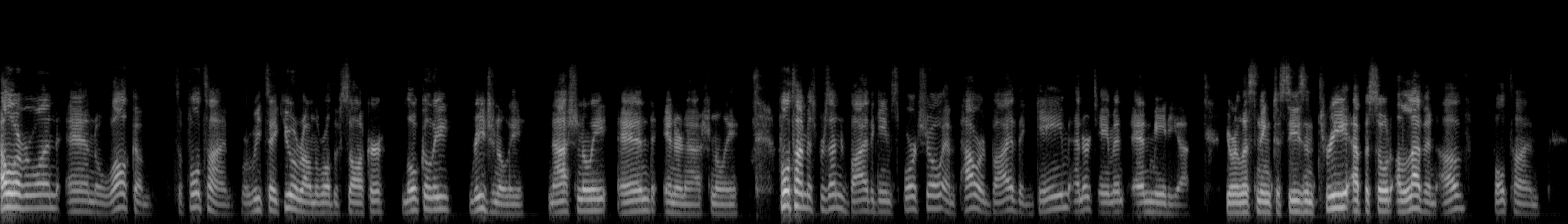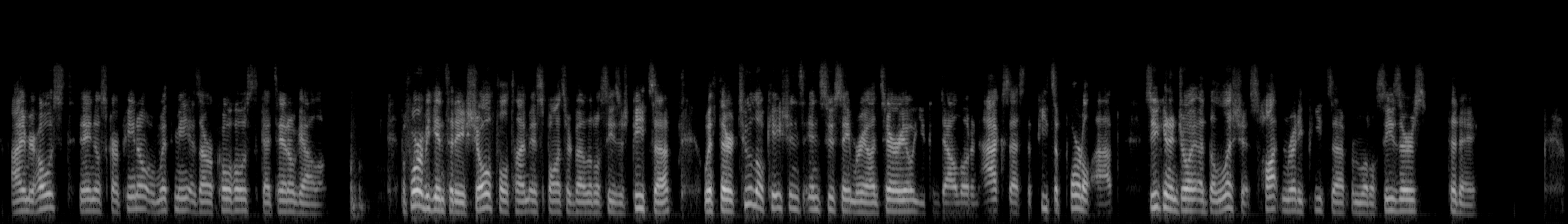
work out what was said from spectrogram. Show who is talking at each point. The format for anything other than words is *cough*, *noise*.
Speaker 1: Hello, everyone, and welcome to Full Time, where we take you around the world of soccer locally, regionally, nationally, and internationally. Full Time is presented by the Game Sports Show and powered by the Game Entertainment and Media. You're listening to season three, episode 11 of Full Time. I am your host, Daniel Scarpino, and with me is our co host, Gaetano Gallo. Before we begin today's show, Full Time is sponsored by Little Caesars Pizza. With their two locations in Sault Ste. Marie, Ontario, you can download and access the Pizza Portal app so you can enjoy a delicious hot and ready pizza from Little Caesars today.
